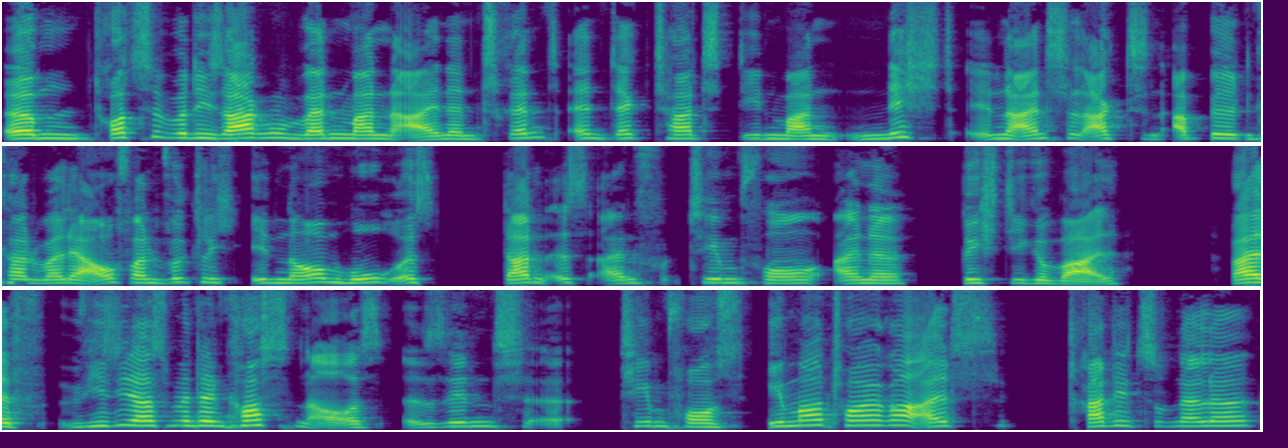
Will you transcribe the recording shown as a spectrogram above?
Ähm, trotzdem würde ich sagen, wenn man einen Trend entdeckt hat, den man nicht in Einzelaktien abbilden kann, weil der Aufwand wirklich enorm hoch ist, dann ist ein Themenfonds eine richtige Wahl. Ralf, wie sieht das mit den Kosten aus? Sind äh, Themenfonds immer teurer als traditionelle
